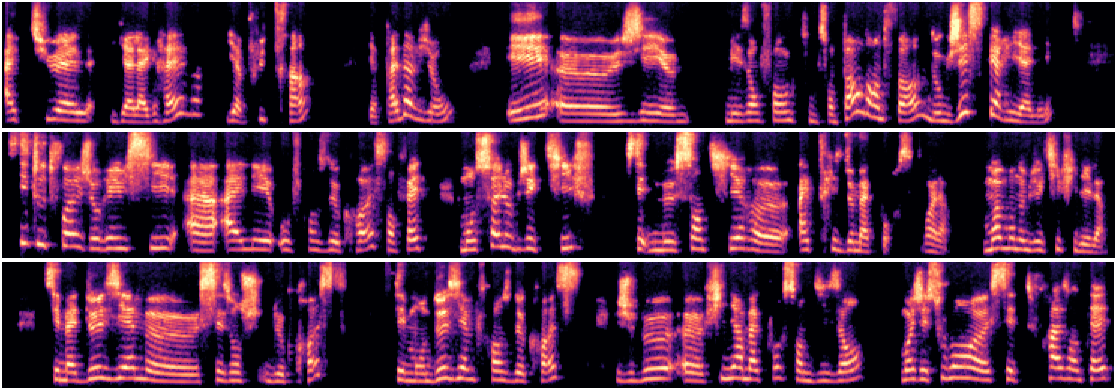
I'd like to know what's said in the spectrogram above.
actuel, il y a la grève, il y a plus de train, il n'y a pas d'avion et euh, j'ai euh, mes enfants qui ne sont pas en grande forme, donc j'espère y aller. Si toutefois je réussis à aller aux France de cross, en fait, mon seul objectif, c'est de me sentir euh, actrice de ma course. Voilà. Moi, mon objectif, il est là. C'est ma deuxième saison de cross c'est mon deuxième France de cross. Je veux euh, finir ma course en me disant, moi j'ai souvent euh, cette phrase en tête,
